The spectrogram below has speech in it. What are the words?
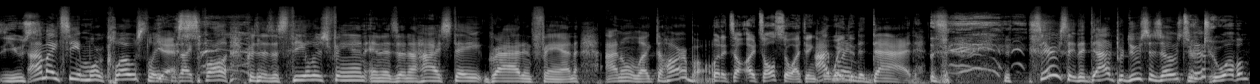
you. I might see it more closely because Yes. I follow because as a Steelers fan and as an Ohio State grad and fan, I don't like the Harbaugh. But it's it's also I think the I way blame that the dad. Seriously, the dad produces those two. two, two of them.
